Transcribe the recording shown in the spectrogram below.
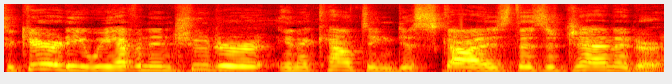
Security, we have an intruder in accounting disguised as a janitor.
